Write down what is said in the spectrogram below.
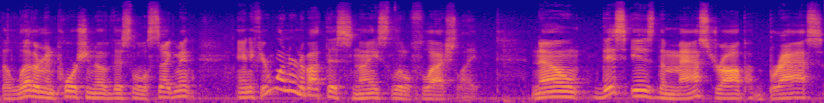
the Leatherman portion of this little segment. And if you're wondering about this nice little flashlight, now this is the Massdrop Brass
